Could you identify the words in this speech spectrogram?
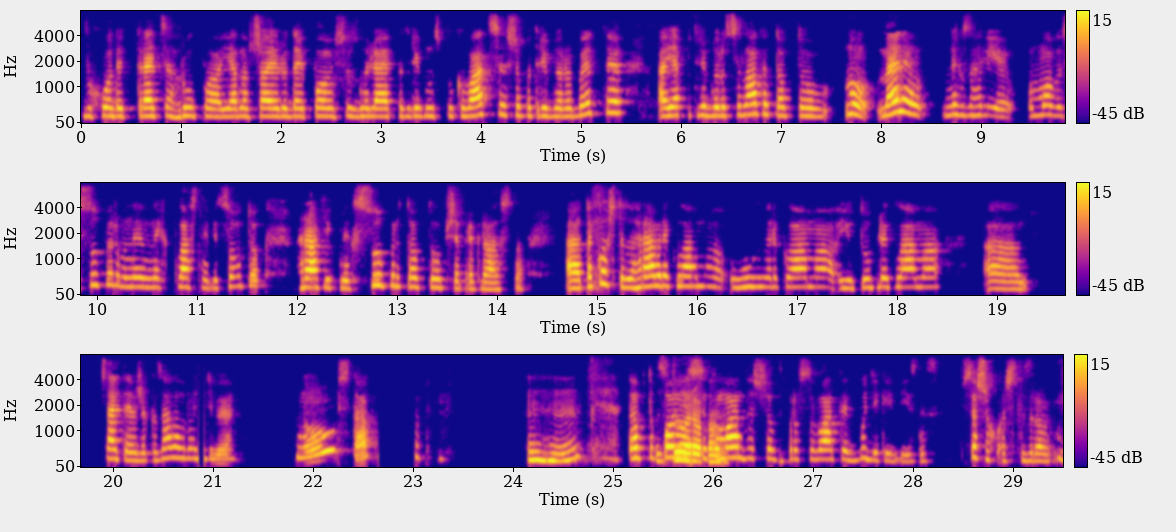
виходить третя група. Я навчаю людей повністю з нуля, як потрібно спілкуватися, що потрібно робити, а як потрібно розсилати. Тобто, ну, в мене в них взагалі умови супер, вони в них класний відсоток, графік в них супер, тобто взагалі прекрасно. А також Telegram-реклама, Google реклама, YouTube реклама. А, сайти я вже казала, вроді би. Ну, так. Угу. Тобто Здорово. повністю команда, щоб просувати будь-який бізнес. Все, що хочете, зробимо.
